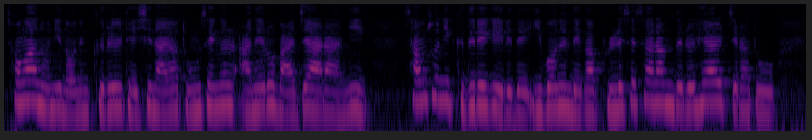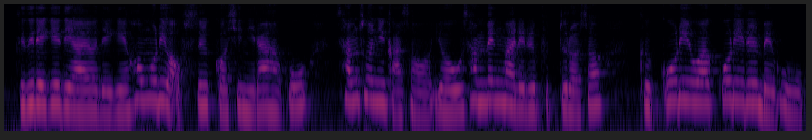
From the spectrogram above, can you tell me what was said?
청하노니 너는 그를 대신하여 동생을 아내로 맞이하라 하니 삼손이 그들에게 이르되 이번은 내가 블레셋 사람들을 해할지라도 그들에게 대하여 내게 허물이 없을 것이니라 하고 삼손이 가서 여우 300마리를 붙들어서 그 꼬리와 꼬리를 메고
